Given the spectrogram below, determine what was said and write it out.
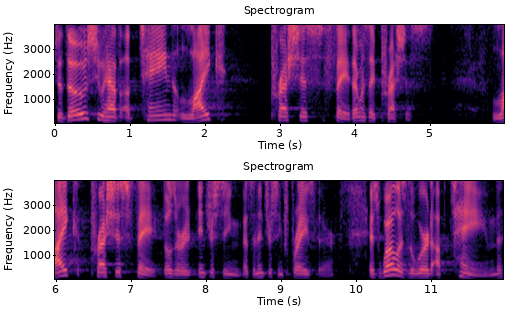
To those who have obtained like precious faith, everyone say precious. Like precious faith. Those are interesting, that's an interesting phrase there. As well as the word obtained.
